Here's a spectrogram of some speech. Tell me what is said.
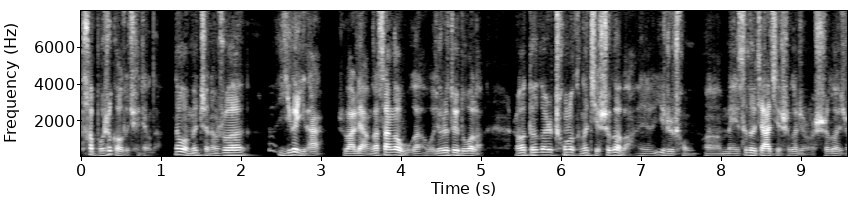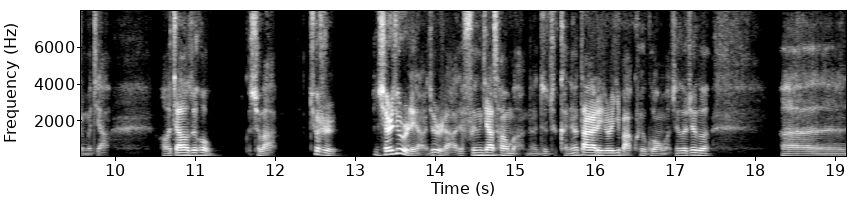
它不是高度确定的，那我们只能说一个以太是吧？两个、三个、五个，我觉得最多了。然后德哥是充了可能几十个吧，一直充，呃，每次都加几十个这种，十个就这么加，然后加到最后是吧？就是，其实就是这样，就是啥？就浮盈加仓嘛，那就肯定大概率就是一把亏光嘛。这个这个，呃，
